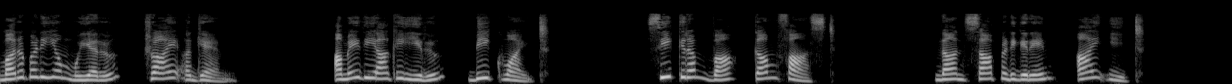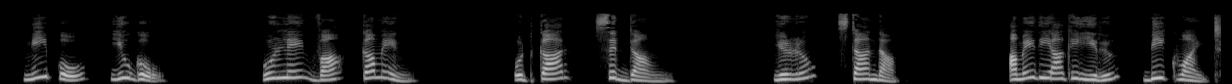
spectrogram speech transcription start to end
மறுபடியும் முயறு ட்ரை அகேன் அமைதியாக இரு பி குவைட் சீக்கிரம் வா கம் ஃபாஸ்ட் நான் சாப்பிடுகிறேன் ஐ ஈட் நீ போ யூ கோ உள்ளே வா கம் இன் உட்கார் சிட் டவுன் இழு ஸ்டாண்ட் அப் அமைதியாக இரு பி குவாய்ட்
